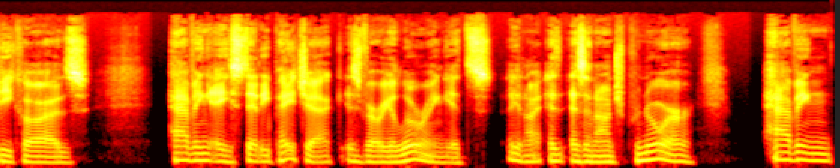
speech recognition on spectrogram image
because having a steady paycheck is very alluring. It's you know as, as an entrepreneur, having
